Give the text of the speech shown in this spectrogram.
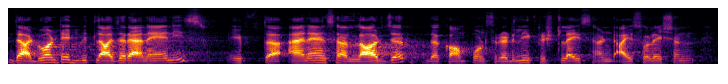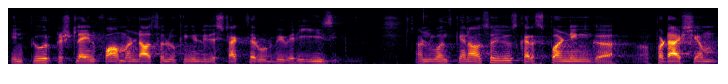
The advantage with larger anion is if the anions are larger the compounds readily crystallize and isolation in pure crystalline form and also looking into the structure would be very easy. And one can also use corresponding uh, potassium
